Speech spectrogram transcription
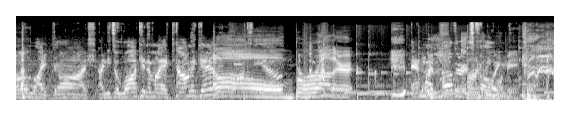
Oh my gosh. I need to log into my account again? Oh, brother. and my mother is calling me.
